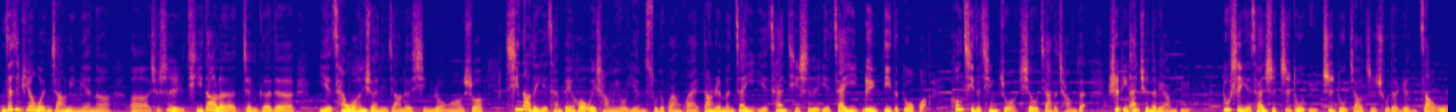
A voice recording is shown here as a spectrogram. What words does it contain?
你在这篇文章里面呢，呃，就是提到了整个的野餐，我很喜欢你这样的形容哦，说嬉闹的野餐背后未尝没有严肃的关怀。当人们在意野餐，其实也在意绿地的多寡、空气的清浊、休假的长短、食品安全的良与。都市野餐是制度与制度交织出的人造物，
